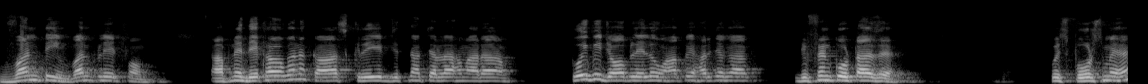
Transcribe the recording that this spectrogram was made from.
वन टीम वन प्लेटफॉर्म आपने देखा होगा ना कास्ट क्रीड जितना चला हमारा, कोई भी जॉब ले लो, वहाँ पे हर जगह डिफरेंट कोटाज है। कोई स्पोर्ट्स में है?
